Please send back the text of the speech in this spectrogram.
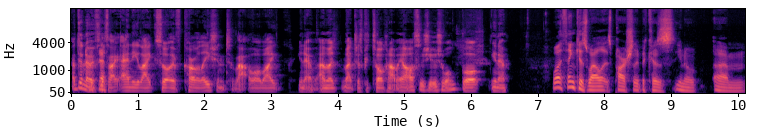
I don't know if there's like any like sort of correlation to that, or like you know, I might, might just be talking out my arse as usual, but you know. Well, I think as well it's partially because you know um,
